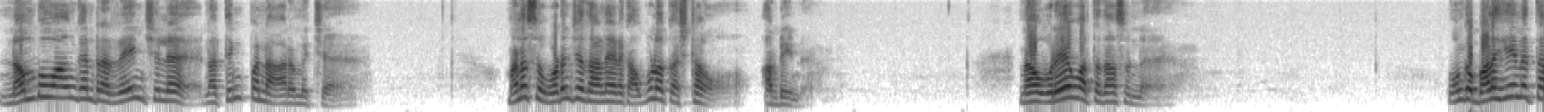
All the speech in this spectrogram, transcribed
நம்புவாங்கன்ற ரேஞ்சில் நான் திங்க் பண்ண ஆரம்பித்தேன் மனசு உடஞ்சதால் எனக்கு அவ்வளோ கஷ்டம் அப்படின்னு. நான் ஒரே வார்த்தை தான் சொன்னேன். உங்கள் பலகீனத்தை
